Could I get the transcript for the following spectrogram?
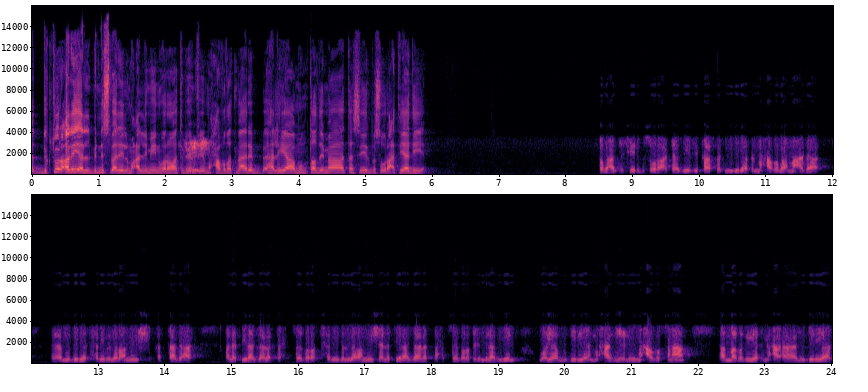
دكتور علي بالنسبة للمعلمين ورواتبهم في محافظة مأرب هل هي منتظمة تسير بصورة اعتيادية؟ طبعا تسير بصورة اعتيادية في كافه مديريات المحافظة ما عدا آه، مديرية حريب القراميش التابعة التي لا زالت تحت سيطرة حريب القراميش التي لا زالت تحت سيطرة الإنقلابيين وهي مديرية محاذيه لمحافظة صنعاء أما بقية آه، مديريات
